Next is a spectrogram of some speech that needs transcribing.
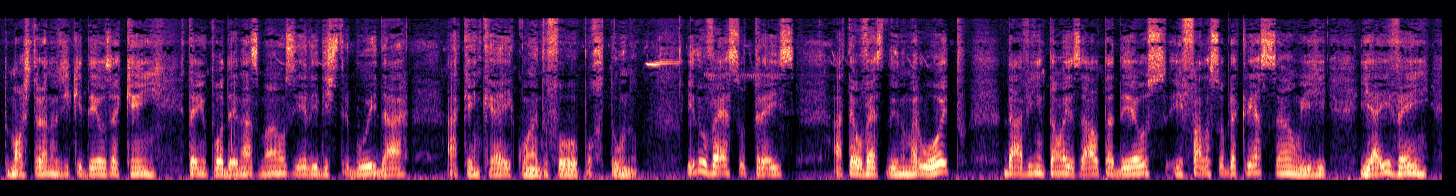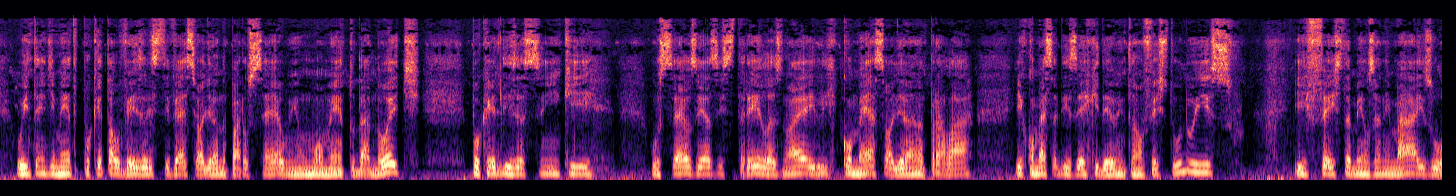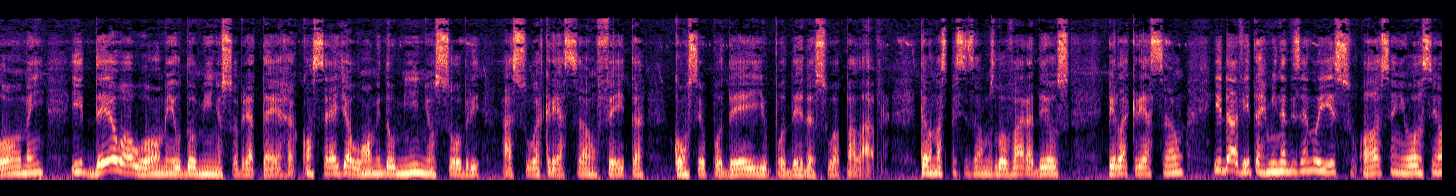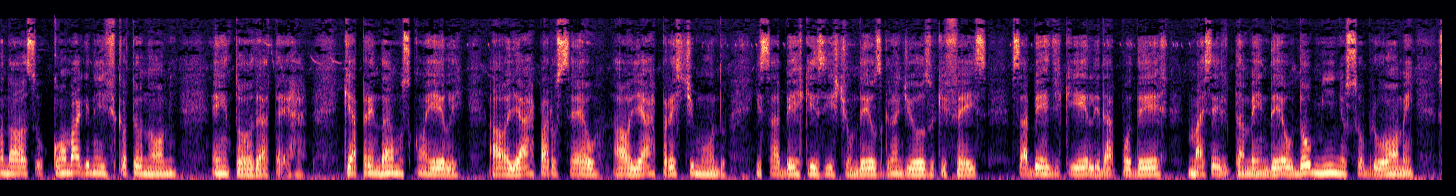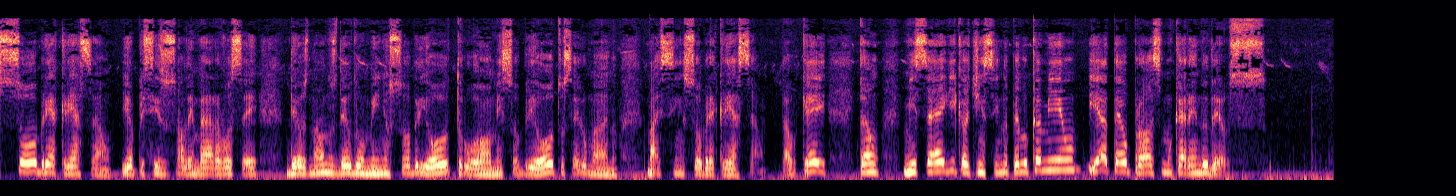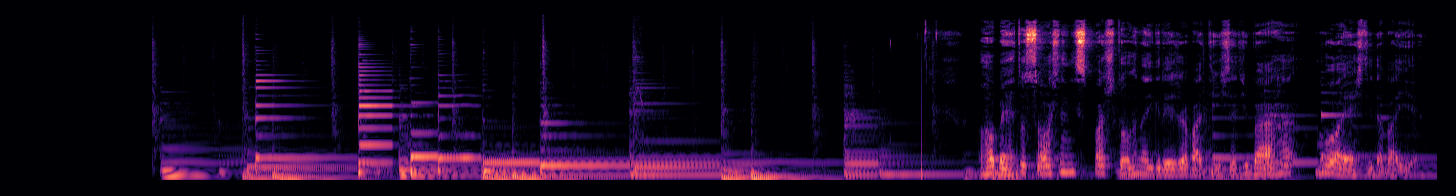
mostrando de que Deus é quem tem o poder nas mãos e ele distribui e dá a quem quer e quando for oportuno. E do verso 3 até o verso de número 8, Davi então exalta Deus e fala sobre a criação. E, e aí vem o entendimento, porque talvez ele estivesse olhando para o céu em um momento da noite, porque ele diz assim que os céus e as estrelas, não é? Ele começa olhando para lá e começa a dizer que Deus então fez tudo isso e fez também os animais, o homem, e deu ao homem o domínio sobre a terra, concede ao homem domínio sobre a sua criação feita com seu poder e o poder da sua palavra. Então nós precisamos louvar a Deus pela criação, e Davi termina dizendo isso: Ó Senhor, Senhor nosso, quão magnífico é o teu nome em toda a terra. Que aprendamos com ele a olhar para o céu, a olhar para este mundo e saber que existe um Deus grandioso que fez, saber de que ele dá poder, mas ele também deu domínio sobre sobre o homem, sobre a criação. E eu preciso só lembrar a você: Deus não nos deu domínio sobre outro homem, sobre outro ser humano, mas sim sobre a criação. Tá ok? Então, me segue que eu te ensino pelo caminho e até o próximo, querendo Deus. Roberto Sóstenes, pastor na Igreja Batista de Barra, no oeste da Bahia.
